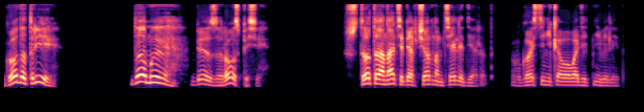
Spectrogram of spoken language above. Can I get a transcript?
«Года три. Да мы без росписи». Что-то она тебя в черном теле держит. В гости никого водить не велит.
